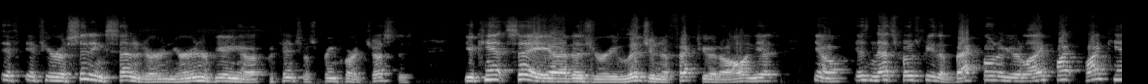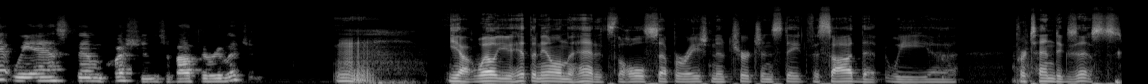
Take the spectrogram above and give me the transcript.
if, if you're a sitting senator and you're interviewing a potential Supreme Court justice, you can't say, uh, does your religion affect you at all? And yet, you know, isn't that supposed to be the backbone of your life? Why, why can't we ask them questions about their religion? Mm. Yeah, well, you hit the nail on the head. It's the whole separation of church and state facade that we uh, pretend exists.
